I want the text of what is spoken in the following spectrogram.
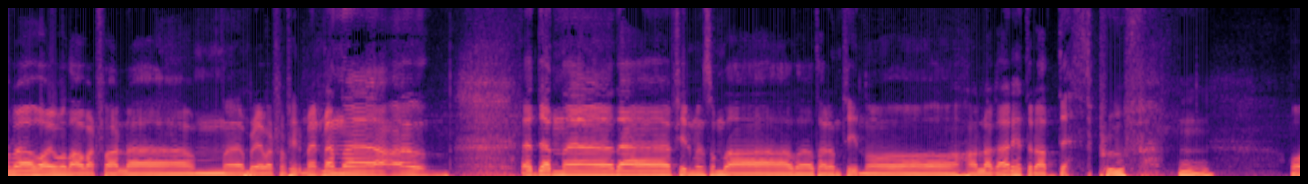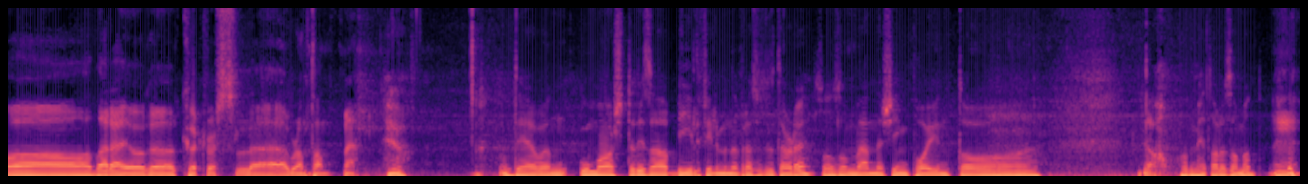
var jo da i hvert fall eh, Ble i hvert fall filmer. Men eh, den det er filmen som da, Tarantino har laga her, heter da Death Proof. Mm. Og der er jo Kurt Russell blant annet med. Og Det er jo en omasj til disse bilfilmene fra 70-tallet, sånn som Vanishing Point og Ja, hva de het alle sammen. Mm.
